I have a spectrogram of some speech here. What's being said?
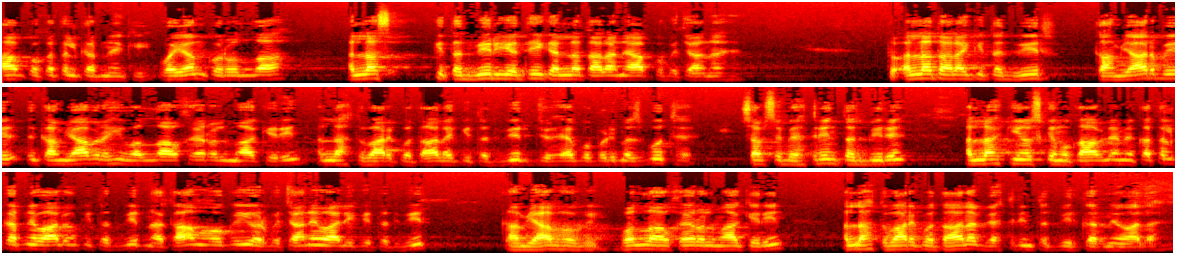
आपको कत्ल करने की। वयम करुल्ला अल्लाह की तदबीर ये थी कि अल्लाह ताला ने आपको बचाना है। तो अल्लाह ताला की तदबीर कामयाब भी कामयाब रही वल्ला खैरमाकिन अल्लाह तबारक व ताली की तदबीर जो है, वो बड़ी मज़बूत है। सबसे बेहतरीन तदबीरें, अल्लाह की उसके मुकाबले में कत्ल करने वालों की तदबीर नाकाम हो गई और बचाने वाली की तदबीर कामयाब हो गई। वल्ला खैरमाकिन अल्लाह तबारक व ताली बेहतरीन तदबीर करने वाला है।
